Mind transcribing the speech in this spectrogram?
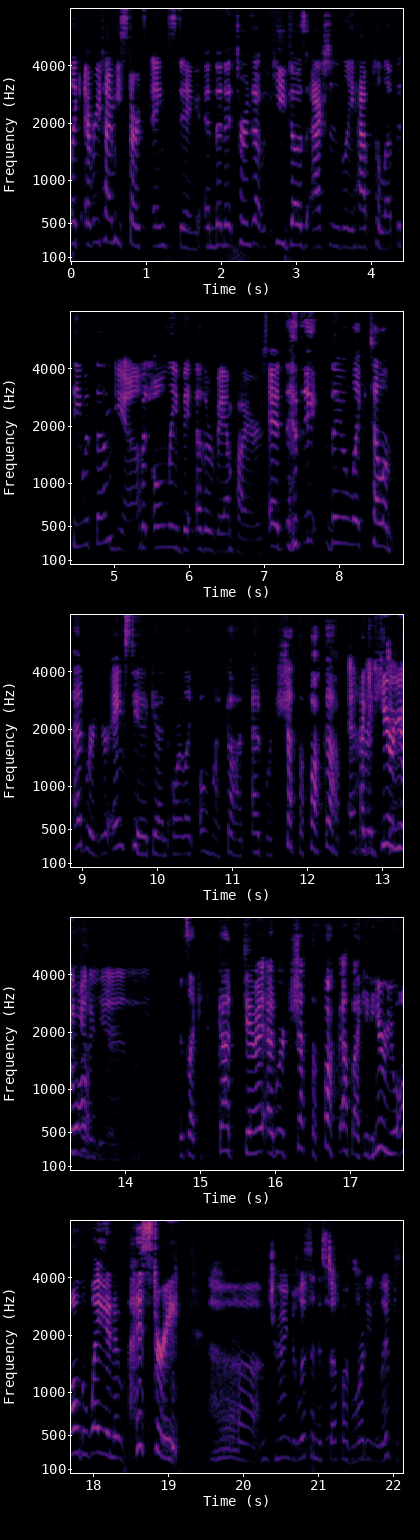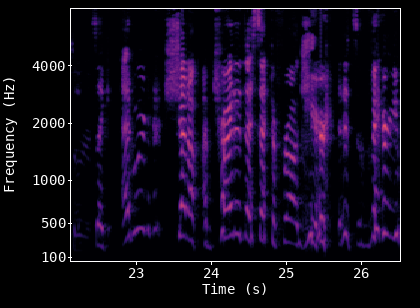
Like every time he starts angsting, and then it turns out he does actually have telepathy with them. Yeah. But only va- other vampires, and they, they'll like tell him, "Edward, you're angsty again," or like, "Oh my God, Edward, shut the fuck up! I can hear you all." again. It's like, God damn it, Edward, shut the fuck up! I can hear you all the way in history. I'm trying to listen to stuff I've already lived through. It's like, Edward, shut up. I'm trying to dissect a frog here. And it's a very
